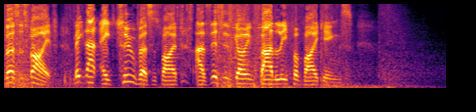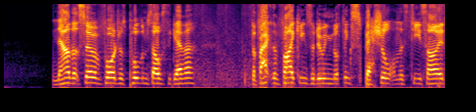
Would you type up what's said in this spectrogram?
versus 5. Make that a 2 versus 5, as this is going badly for Vikings. Now that Serverforge has pulled themselves together, the fact that Vikings are doing nothing special on this T side,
